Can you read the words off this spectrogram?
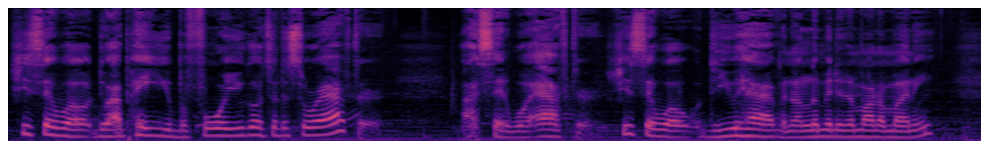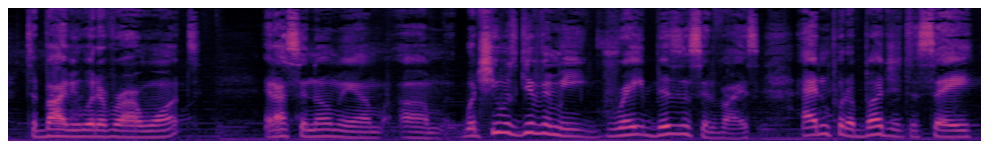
She said, Well, do I pay you before you go to the store after? I said, Well, after. She said, Well, do you have an unlimited amount of money to buy me whatever I want? And I said, No, ma'am. Um, but she was giving me great business advice. I hadn't put a budget to say,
